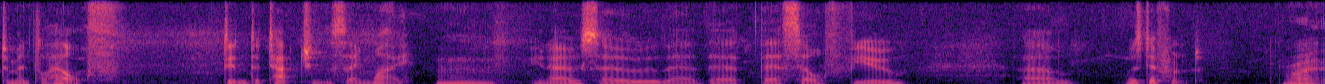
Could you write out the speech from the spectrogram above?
to mental health didn't attach in the same way Mm. you know so their their their self view um, was different Right.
